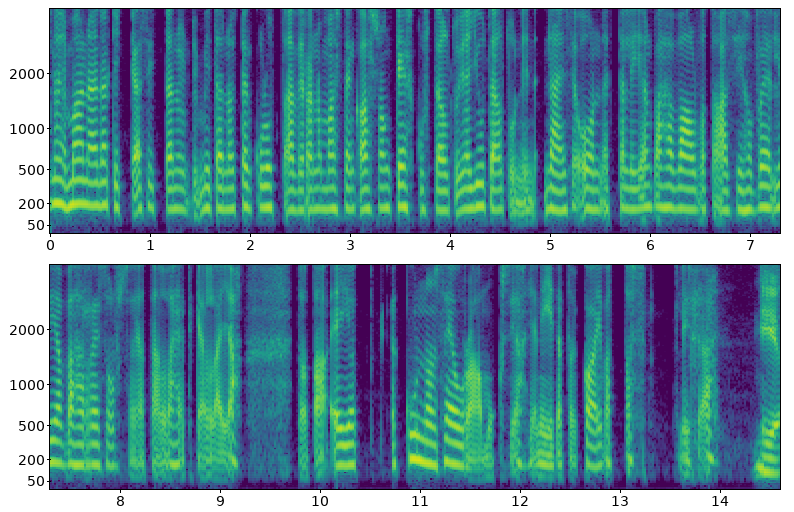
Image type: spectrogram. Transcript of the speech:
Näin mä oon ainakin käsittänyt, mitä noiden kuluttajaviranomaisten kanssa on keskusteltu ja juteltu, niin näin se on, että liian vähän valvotaan. Siihen on liian vähän resursseja tällä hetkellä ja tota, ei ole kunnon seuraamuksia ja niitä kaivattaisiin lisää. Niin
